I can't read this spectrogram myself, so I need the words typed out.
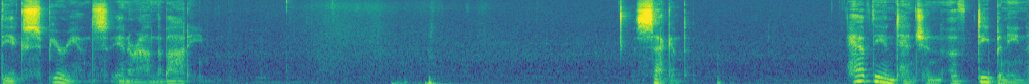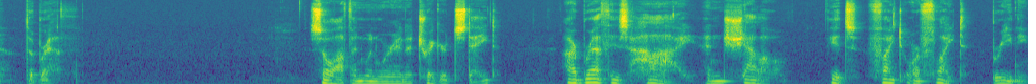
the experience in around the body. Second, have the intention of deepening the breath. So often, when we're in a triggered state, our breath is high and shallow. It's fight or flight breathing,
